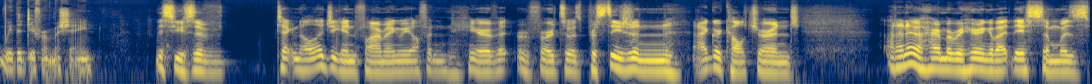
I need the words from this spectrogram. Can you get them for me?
with a different machine. This use of technology in farming, we often hear of it referred to as precision agriculture. And I don't know, I remember hearing about this and was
